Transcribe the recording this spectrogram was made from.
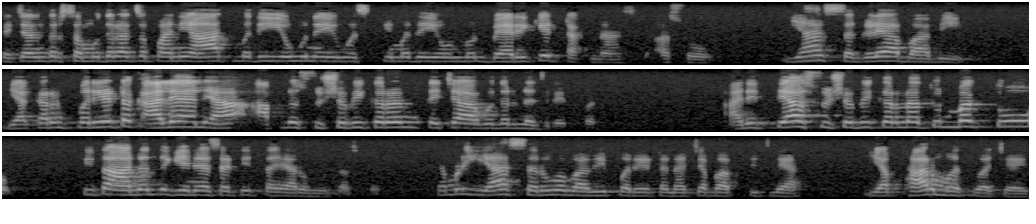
त्याच्यानंतर समुद्राचं पाणी आतमध्ये येऊ नये वस्तीमध्ये येऊन म्हणून बॅरिकेड टाकणं असो या सगळ्या बाबी या कारण पर्यटक आल्या आल्या आपलं सुशोभीकरण त्याच्या अगोदर नजरेत पडतं. आणि त्या सुशोभीकरणातून मग तो तिथं आनंद घेण्यासाठी तयार होत असतो. त्यामुळे या सर्व बाबी पर्यटनाच्या बाबतीतल्या या फार महत्त्वाच्या आहेत.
